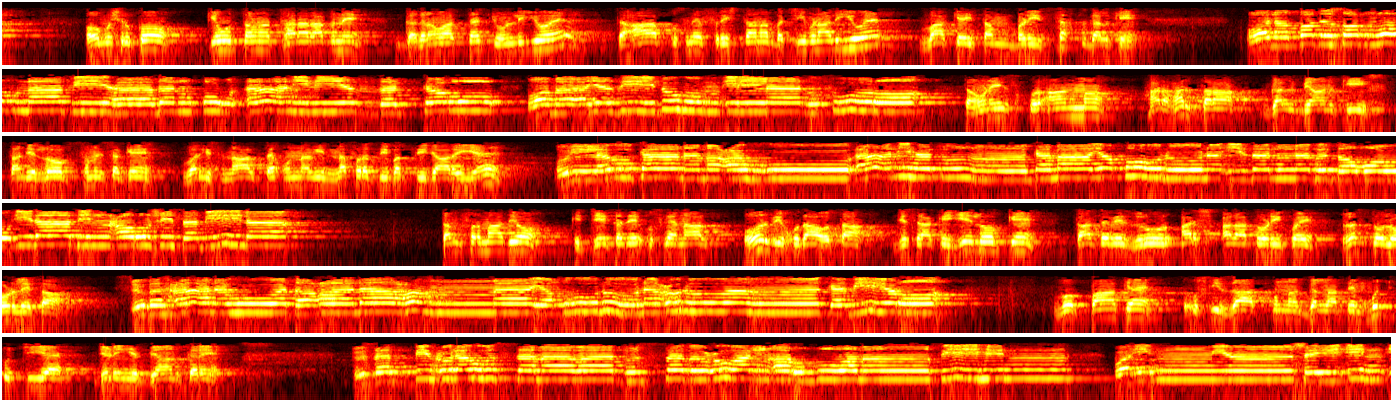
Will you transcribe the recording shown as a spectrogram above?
او مشرکو کیوں تنا تھارا رب نے گدروں واسطے چن لیو ہے؟ تو آپ اس نے فرشتہ نہ بچی بنا لیو ہے؟ واقعی تم بڑی سخت گل کے ولقد صرفنا في هذا القرآن ليذكروا وما يزيدهم إلا نفورا. تو انہیں اس قرآن میں ہر ہر طرح گل بیان کی تاکہ لوگ سمجھ سکیں ور اس نال تے انہاں کی نفرت بھی بدتی جا رہی ہے۔ قل لو كان معه آلهة كما يقولون إذا لابتغوا إلى ذي العرش سبيلا۔ تم فرما دیو کہ جے کدے اس کے نال اور بھی خدا ہوتا جس طرح کہ یہ لوگ کے تانتے وہ ضرور عرش علا توڑی کوئی رستو لوڑ لیتا۔ سبحانه وتعالى عما يقولون علوا كبيرا وہ پاک ہے تو اس کی ذات ان گلنا تے مجھ اچھی ہے جڑی یہ بیان کریں۔ تسبح له السماوات السبع والأرض ومن فيهن وإن من شيء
